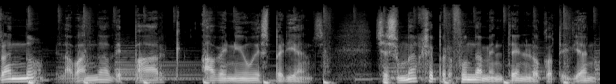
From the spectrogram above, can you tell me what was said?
La banda de Park Avenue Experience. Se sumerge profundamente en lo cotidiano.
